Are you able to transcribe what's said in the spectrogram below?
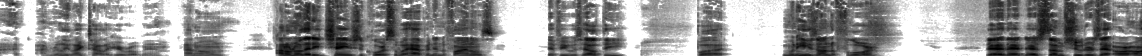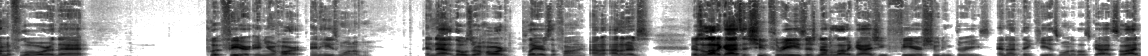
I, I really like Tyler Herro, man. I don't, I don't know that he changed the course of what happened in the finals if he was healthy, but when he's on the floor, there, there there's some shooters that are on the floor that put fear in your heart, and he's one of them. And that those are hard players to find. I don't, I don't there's there's a lot of guys that shoot threes. There's not a lot of guys you fear shooting threes, and I think he is one of those guys. So I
